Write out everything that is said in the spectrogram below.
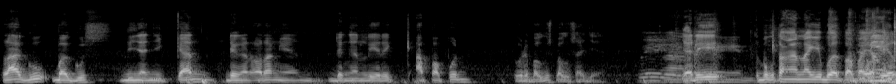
lagu bagus dinyanyikan dengan orang yang dengan lirik apa pun udah bagus bagus aja. Jadi tepuk tangan lagi buat Papaya Phil.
